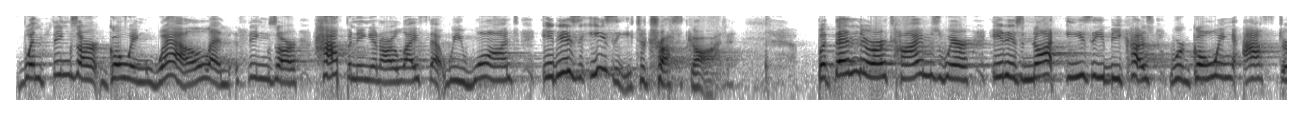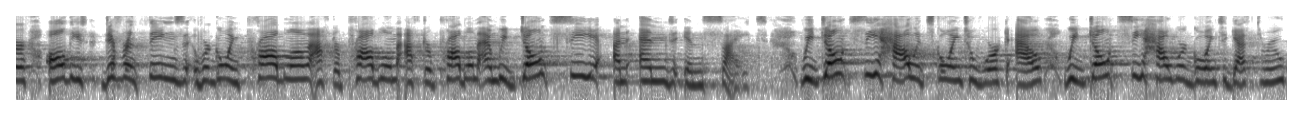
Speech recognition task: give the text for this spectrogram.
When things are going well and things are happening in our life that we want, it is easy to trust God. But then there are times where it is not easy because we're going after all these different things. We're going problem after problem after problem, and we don't see an end in sight. We don't see how it's going to work out. We don't see how we're going to get through.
